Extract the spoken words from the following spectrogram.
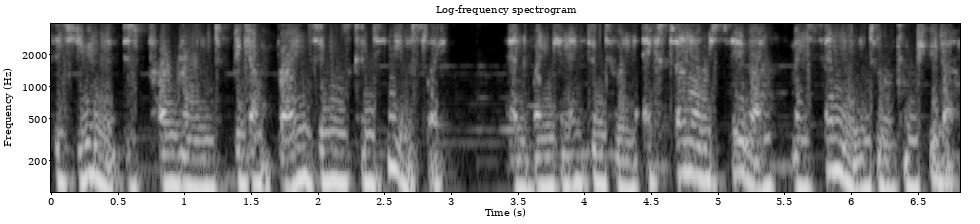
This unit is programmed to pick up brain signals continuously, and when connected to an external receiver, may send them to a computer.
